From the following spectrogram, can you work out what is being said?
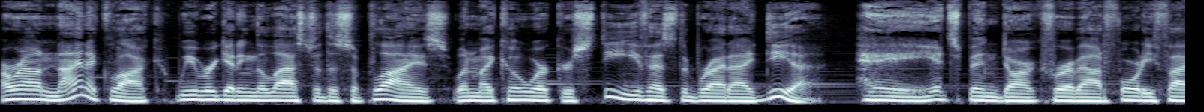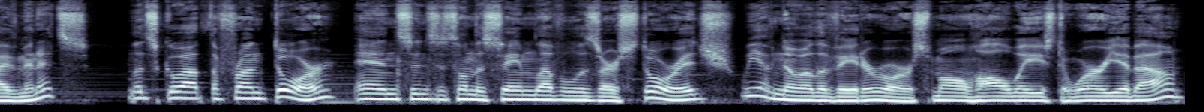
Around 9 o'clock, we were getting the last of the supplies when my coworker Steve has the bright idea. Hey, it's been dark for about 45 minutes. Let's go out the front door, and since it's on the same level as our storage, we have no elevator or small hallways to worry about.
